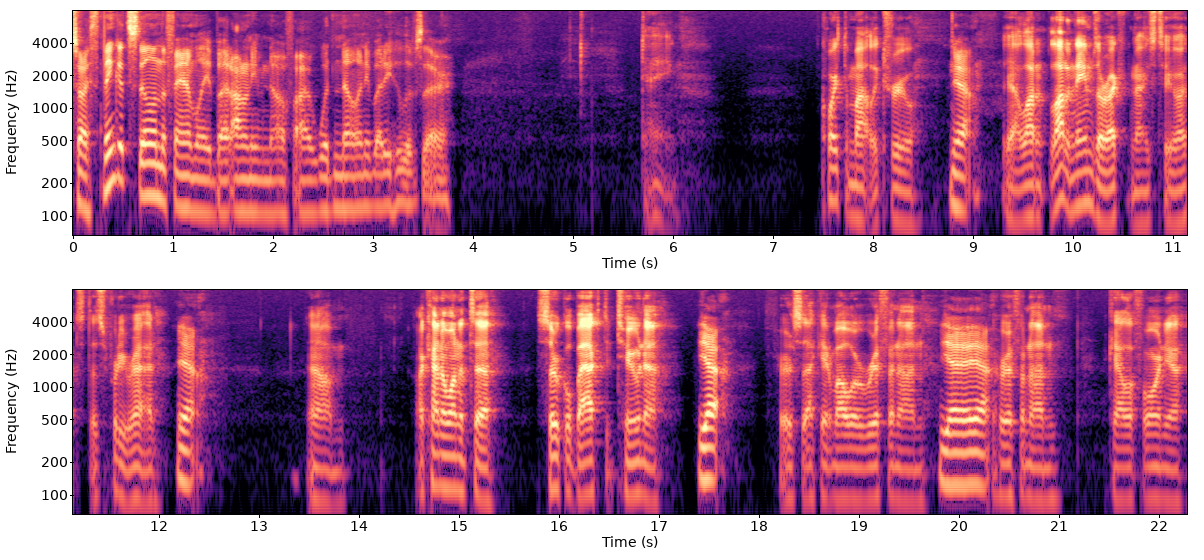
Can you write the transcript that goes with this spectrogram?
So I think it's still in the family, but I don't even know if I would know anybody who lives there. Dang. Quite the motley crew. Yeah. Yeah, a lot of a lot of names I recognize too. That's that's pretty rad. Yeah. Um, I kind of wanted to circle back to tuna Yeah. for a second while we're riffing on Yeah. Yeah. yeah. riffing on California.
